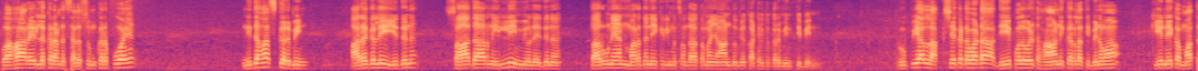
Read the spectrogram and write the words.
ප්‍රහාර එල්ල කරන්න සැලසුම් කරපු අය නිදහස් කරමින් අරගලේ යෙදෙන සාධාරණ ඉල්ලීම් වල යෙදෙන තරුණයන් මර්ධනය කිරීම සඳහා තමයි ආණ්ඩුව කටයුතු කරමින් තිබෙන්නේ. රුපියල් ලක්ෂයකට වඩා දේපොළ වලට හානි කරලා තිබෙනවා කියන එක මත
